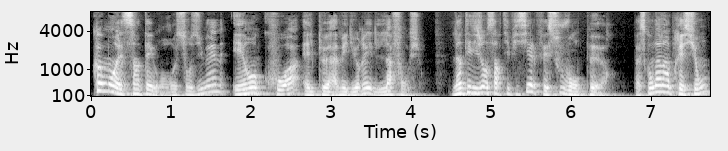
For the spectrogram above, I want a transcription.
comment elle s'intègre aux ressources humaines et en quoi elle peut améliorer la fonction? L'intelligence artificielle fait souvent peur, parce qu'on a l'impression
